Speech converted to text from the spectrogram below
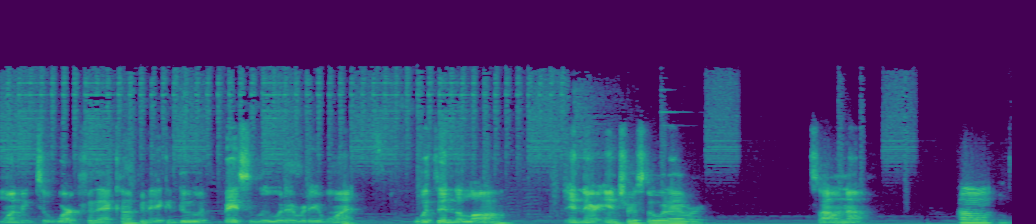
wanting to work for that company, they can do basically whatever they want within the law in their interest or whatever. So I don't know. Um,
